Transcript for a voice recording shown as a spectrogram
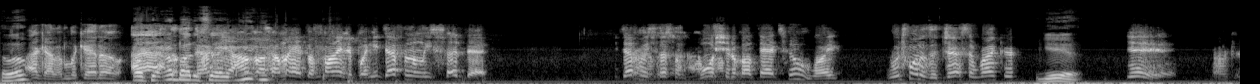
Hello. I gotta look that up. Okay, I, I'm about to say- Yeah, up. I'm, I'm gonna have to find it, but he definitely said that. He definitely said some bullshit about that too. Like, Which one is it? Jaxson Ryker. Yeah. yeah, Okay.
